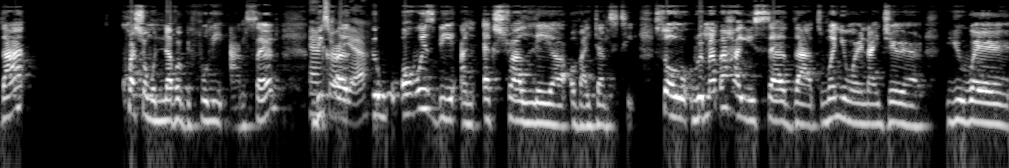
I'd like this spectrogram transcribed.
that question will never be fully answered Answer, because yeah. there will always be an extra layer of identity. So remember how you said that when you were in Nigeria, you were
